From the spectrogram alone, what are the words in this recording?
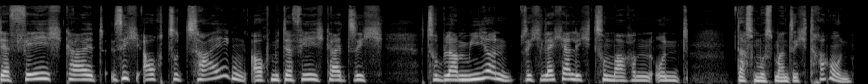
der Fähigkeit, sich auch zu zeigen, auch mit der Fähigkeit, sich zu blamieren, sich lächerlich zu machen und das muss man sich trauen.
